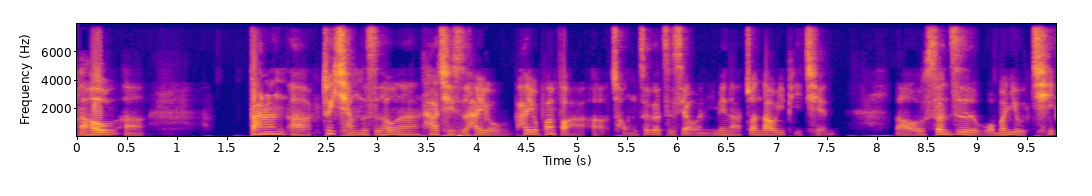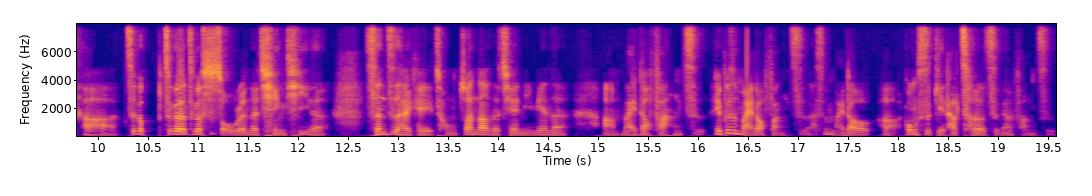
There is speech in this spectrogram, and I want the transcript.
然后啊、当然啊、最强的时候呢，他其实还有还有办法啊，从这个直销里面呢赚到一笔钱。然后甚至我们有亲啊，这个这个这个熟人的亲戚呢，甚至还可以从赚到的钱里面呢啊买到房子，诶，不是买到房子，是买到啊公司给他车子跟房子。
